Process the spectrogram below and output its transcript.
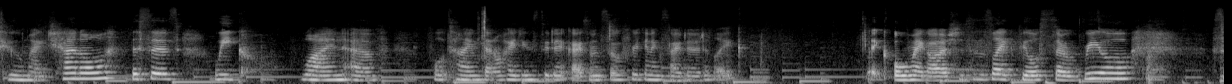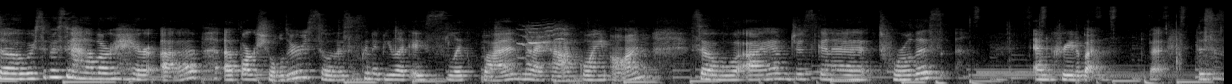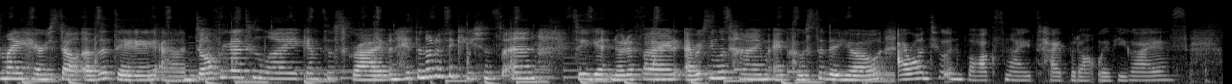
to my channel. This is week one of full-time dental hygiene student. Guys, I'm so freaking excited. Like, like, oh my gosh, this is like, feels so real. So we're supposed to have our hair up, up our shoulders. So this is gonna be like a slick bun that I have going on. So I am just gonna twirl this and create a bun. But this is my hairstyle of the day and don't forget to like and subscribe and hit the notifications button so you get notified every single time I post a video. I want to unbox my Typodont with you guys.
